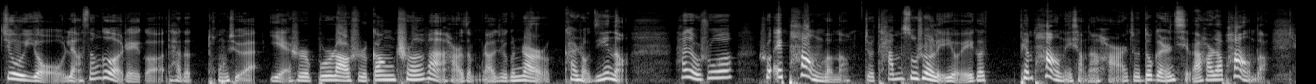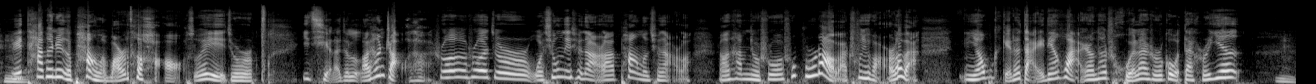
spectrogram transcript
就有两三个这个他的同学，也是不知道是刚吃完饭还是怎么着，就跟这儿看手机呢。他就说说，哎，胖子呢？就他们宿舍里有一个偏胖的一小男孩儿，就都给人起外号叫胖子，因为他跟这个胖子玩的特好，所以就是一起来就老想找他，说说就是我兄弟去哪儿了，胖子去哪儿了？然后他们就说说不知道吧，出去玩了吧？你要不给他打一电话，让他回来的时候给我带盒烟。嗯，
